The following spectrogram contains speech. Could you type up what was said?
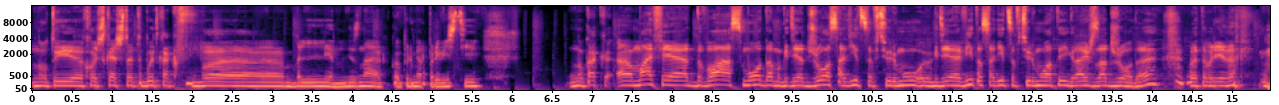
Ну, ты хочешь сказать, что это будет как в... Блин, не знаю, какой пример привести. Ну, как э, Мафия 2 с модом, где Джо садится в тюрьму, где Вита садится в тюрьму, а ты играешь за Джо, да? В это время.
